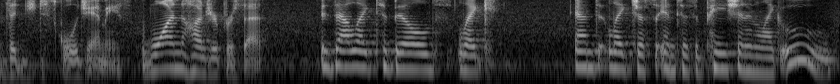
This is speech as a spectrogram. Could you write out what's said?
the school jammies, one hundred percent. Is that like to build like and like just anticipation and like ooh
